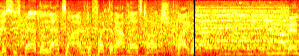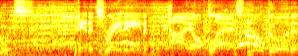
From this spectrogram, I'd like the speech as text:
Misses badly that time. Deflected out last touch by Edwards. Penetrating. High off glass. No good.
